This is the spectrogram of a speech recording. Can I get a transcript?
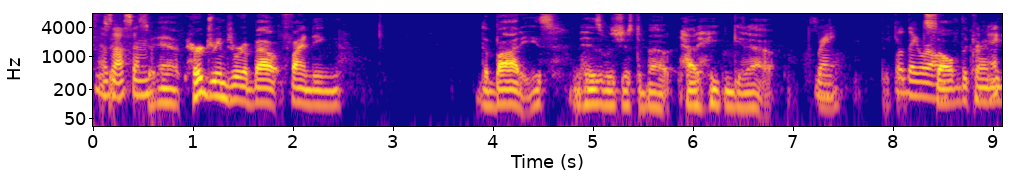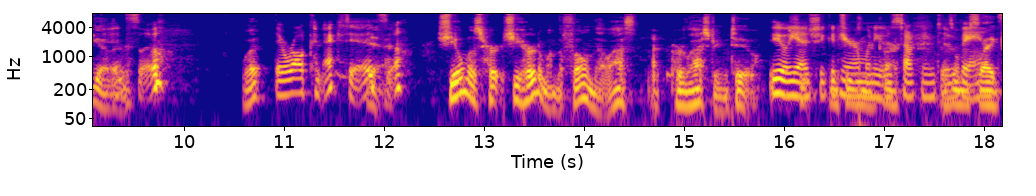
that was So- awesome. so, yeah, her dreams were about finding the bodies, and his was just about how he can get out. right. Well, they were all solve the crime together. So What? they were all connected. Yeah. So She almost heard. She heard him on the phone that last her last stream too. Oh, yeah, she could when hear him when he was talking to It was Vance. Like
